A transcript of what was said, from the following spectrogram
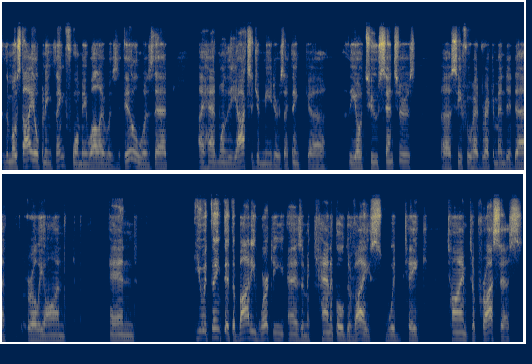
the most eye-opening thing for me while I was ill was that I had one of the oxygen meters. I think uh, the O2 sensors. Uh, Sifu had recommended that early on, and you would think that the body working as a mechanical device would take time to process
